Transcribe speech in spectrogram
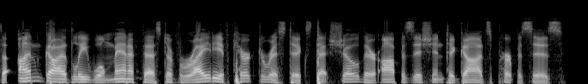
the ungodly will manifest a variety of characteristics that show their opposition to God's purposes.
